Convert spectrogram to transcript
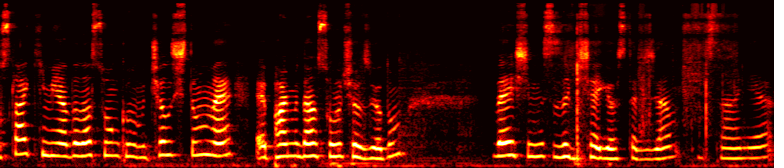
Dostlar. Kimyada da son konumu çalıştım ve e, Palmi'den soru çözüyordum. Ve şimdi size bir şey göstereceğim. Bir saniye.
